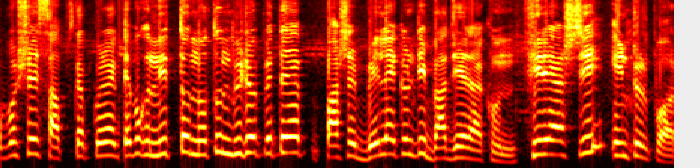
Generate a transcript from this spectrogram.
অবশ্যই সাবস্ক্রাইব করে এবং নিত্য নতুন ভিডিও পেতে পাশের বেল আইকনটি বাজিয়ে রাখুন। ফিরে আসছি ইন্টুর পর।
